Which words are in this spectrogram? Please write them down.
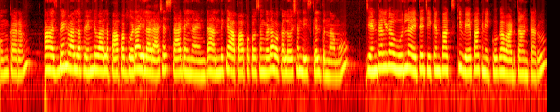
ఓంకారం? మా హస్బెండ్ వాళ్ళ ఫ్రెండ్ వాళ్ళ పాపకు కూడా ఇలా ర్యాషెస్ స్టార్ట్ అయినాయంట. అందుకే ఆ పాప కోసం కూడా ఒక లోషన్ తీసుకెళ్తున్నాము. జనరల్గా ఊర్లో అయితే చికెన్ పాక్స్కి వేపాకుని ఎక్కువగా వాడుతూ ఉంటారు.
